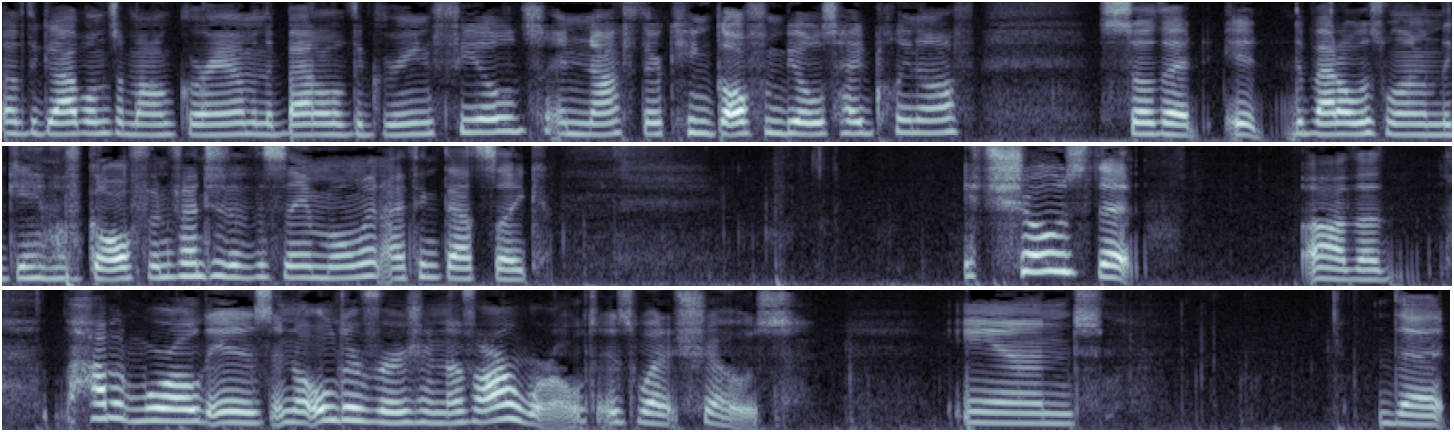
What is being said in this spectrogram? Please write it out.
of the goblins of Mount Gram in the Battle of the Green Fields and knocked their King Golfimbul's head clean off, so that it the battle was won and the game of golf invented at the same moment. I think that's like it shows that uh, the Hobbit world is an older version of our world, is what it shows. And that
